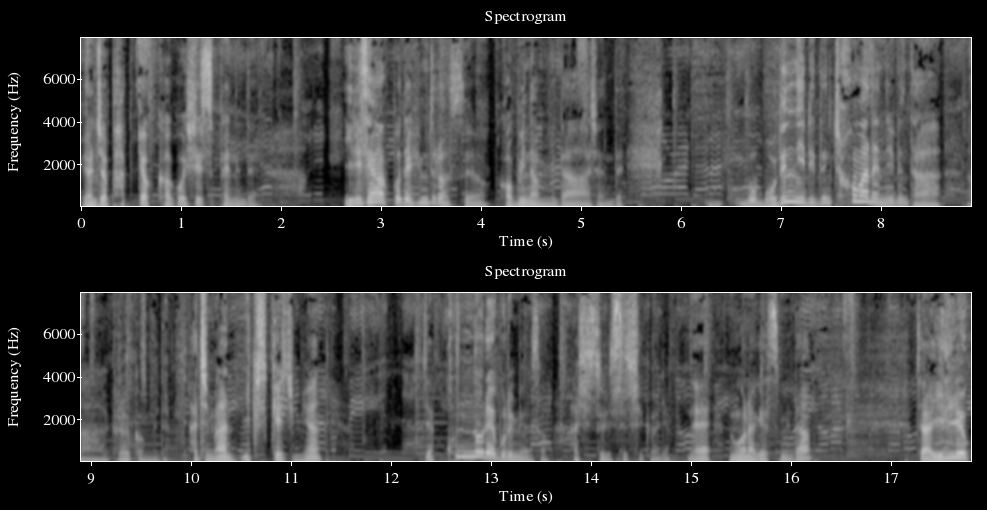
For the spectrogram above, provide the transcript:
면접 합격하고 실습했는데 일이 생각보다 힘들었어요. 겁이 납니다 하셨는데 뭐 모든 일이든 처음 하는 일은 다 아, 그럴 겁니다. 하지만 익숙해지면 이제 콧노래 부르면서 하실 수 있으실걸요. 네, 응원하겠습니다. 자, 16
